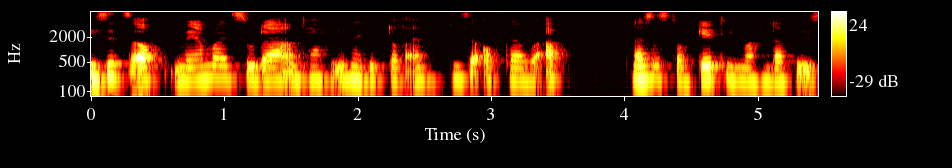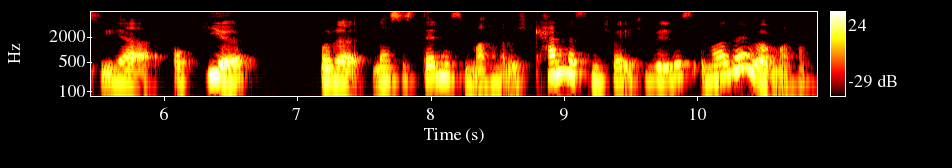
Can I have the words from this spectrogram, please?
ich sitze auch mehrmals so da am Tag, Ina, gib doch einfach diese Aufgabe ab. Lass es doch Getty machen, dafür ist sie ja auch hier. Oder lass es Dennis machen. Aber ich kann das nicht, weil ich will das immer selber machen.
